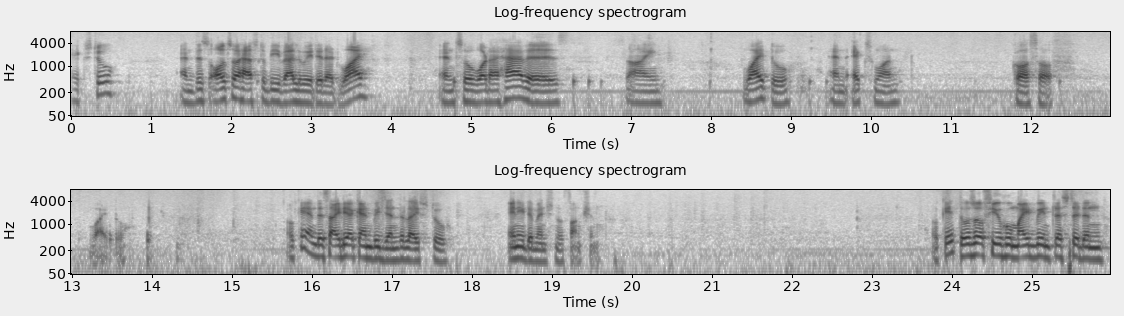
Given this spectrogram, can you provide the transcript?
x2 and this also has to be evaluated at y and so what I have is sine y2 and x1 cos of y2 Okay, and this idea can be generalized to any dimensional function. Okay, those of you who might be interested in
